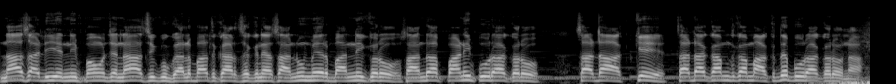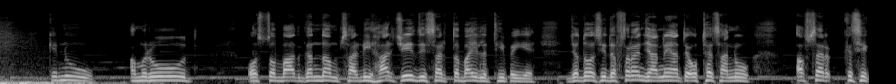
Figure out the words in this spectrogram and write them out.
ਨਾ ਸਾਡੀ ਇੰਨੀ ਪਹੁੰਚ ਹੈ, ਨਾ ਅਸੀਂ ਕੋਈ ਗੱਲਬਾਤ ਕਰ ਸਕਨੇ ਆ। ਸਾਨੂੰ ਮਿਹਰਬਾਨੀ ਕਰੋ ਸਾਡਾ ਪਾਣੀ ਪੂਰਾ ਕਰੋ। ਸਾਡਾ ਹੱਕ ਹੈ ਸਾਡਾ ਕੰਮ ਕੰਮ ਹੱਕ ਤੇ ਪੂਰਾ ਕਰੋ ਨਾ। ਕਿੰਨੂ? ਅਮਰੂਦ। ਉਸ ਤੋਂ ਬਾਅਦ ਗੰਦਮ ਸਾਡੀ ਹਰ ਚੀਜ਼ ਦੀ ਸਰ ਤਬਾਹੀ ਲੱਥੀ ਪਈ ਹੈ ਜਦੋਂ ਅਸੀਂ ਦਫ਼ਤਰਾਂ ਜਾਂਦੇ ਹਾਂ ਤੇ ਉੱਥੇ ਸਾਨੂੰ ਅਫਸਰ ਕਿਸੇ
